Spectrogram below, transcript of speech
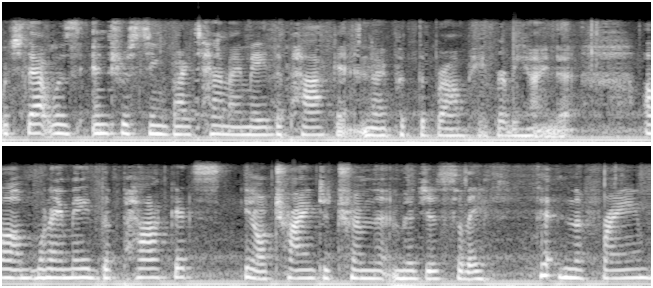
Which that was interesting by the time I made the pocket and I put the brown paper behind it. Um, when I made the pockets, you know, trying to trim the images so they fit in the frame,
